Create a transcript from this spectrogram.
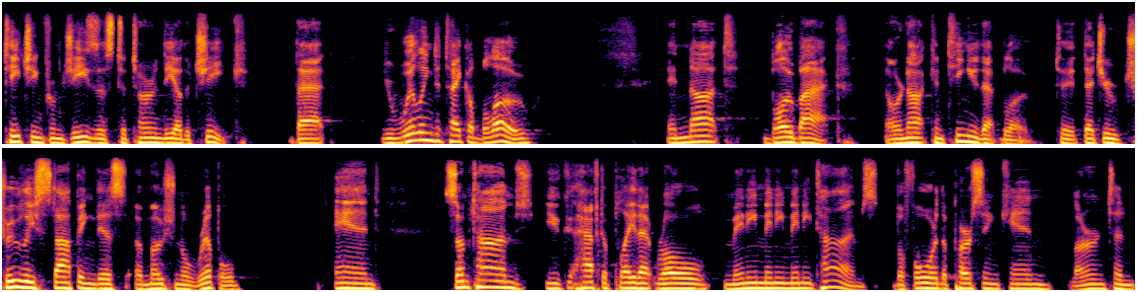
teaching from jesus to turn the other cheek that you're willing to take a blow and not blow back or not continue that blow to that you're truly stopping this emotional ripple. And sometimes you have to play that role many many many times before the person can learn to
